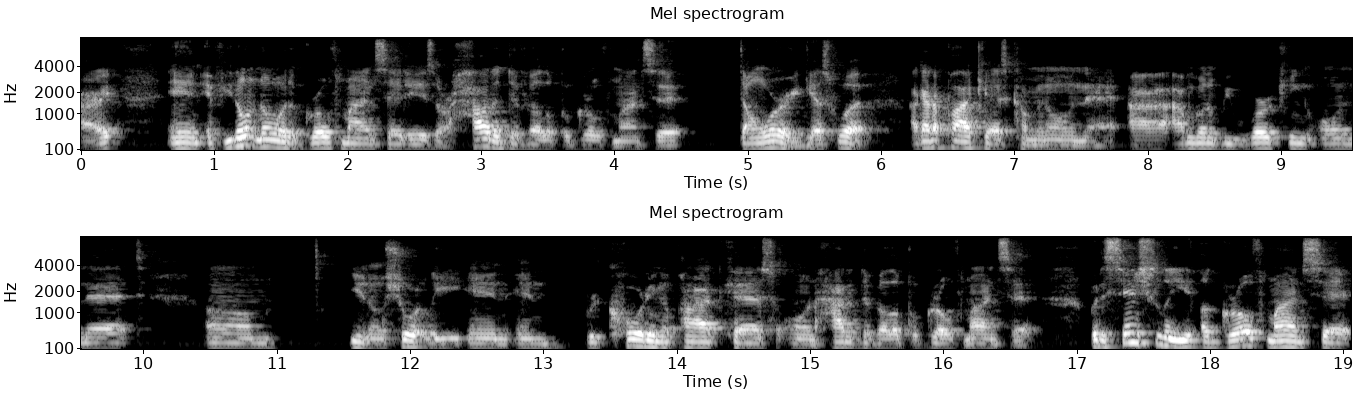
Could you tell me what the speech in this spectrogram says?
All right. And if you don't know what a growth mindset is or how to develop a growth mindset, don't worry. Guess what? I got a podcast coming on that. I, I'm going to be working on that, um, you know, shortly and and recording a podcast on how to develop a growth mindset. But essentially, a growth mindset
